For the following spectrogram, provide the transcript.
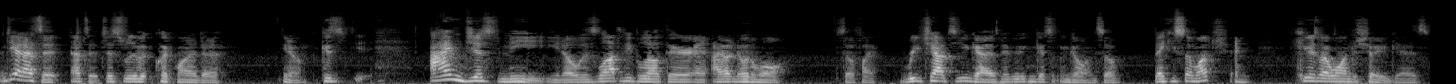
And yeah, that's it. That's it. Just really quick wanted to, you know, because I'm just me. You know, there's lots of people out there, and I don't know them all. So if I reach out to you guys, maybe we can get something going. So thank you so much, and here's what I wanted to show you guys.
